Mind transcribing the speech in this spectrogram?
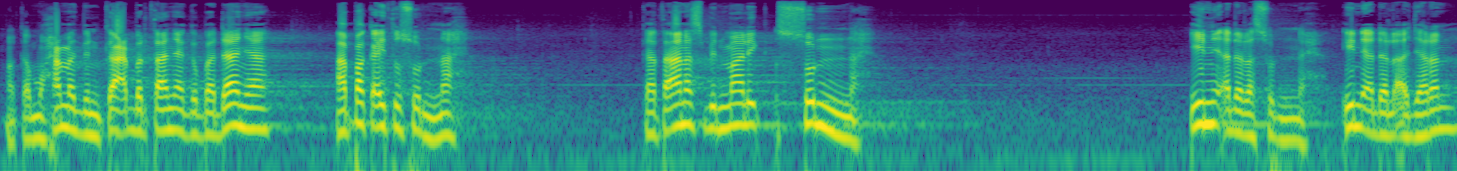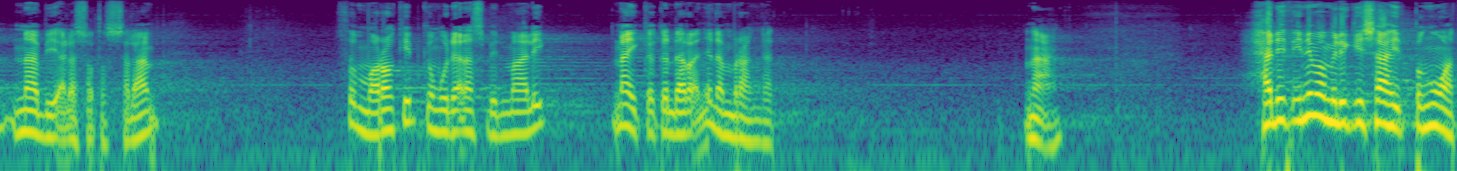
Maka Muhammad bin Ka'ab bertanya kepadanya, "Apakah itu sunnah?" Kata Anas bin Malik, "Sunnah." Ini adalah sunnah. Ini adalah ajaran Nabi alaihissalam. Thumma rakib kemudian Anas bin Malik naik ke kendaraannya dan berangkat. Nah, hadis ini memiliki syahid penguat.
